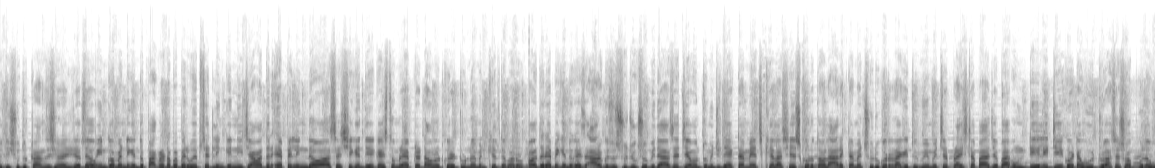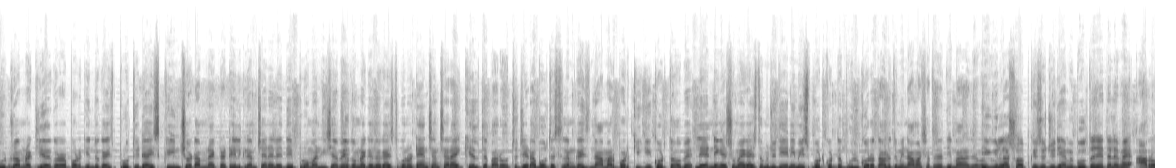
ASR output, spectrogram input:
যদি শুধু ট্রানজেকশন আইডিটা দাও। পিন কমেন্টে কিন্তু পাগলা টপ অ্যাপের ওয়েবসাইট লিঙ্কের নিচে আমাদের অ্যাপে লিংক দেওয়া আছে। সেখান থেকে গাইজ তোমরা অ্যাপটা ডাউনলোড করে টুর্নামেন্ট খেলতে পারো। আমাদের অ্যাপে কিন্তু গাইজ আরও কিছু সুযোগ সুবিধা আছে। যেমন তুমি যদি একটা ম্যাচ খেলা শেষ করো, তাহলে আরেকটা ম্যাচ শুরু করার আগে তুমি ম্যাচের প্রাইসটা পাওয়া যাবে। এবং ডেইলি যে কয়টা উইথড্র আছে, সবগুলো উইড্রো আমরা ক্লিয়ার করার পর কিন্তু গাইজ প্রতিটা স্ক্রিনশট আমরা একটা টেলিগ্রাম চ্যানেলে দিই প্রমাণ হিসাবে। তোমরা কিন্তু গাইস কোনো টেনশন ছাড়াই খেলতে পারো। তো যেটা বলতেছিলাম গাইজ নামার পর কি কি করতে হবে? ল্যান্ডিং এর সময় গাইস তুমি যদি এনিমি স্পট করতে ভুল করো তাহলে তুমি নামার সাথে সাথে মারা যাবে। এগুলা সবকিছু যদি আমি বলতে যাই তাহলে ভাই আরও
